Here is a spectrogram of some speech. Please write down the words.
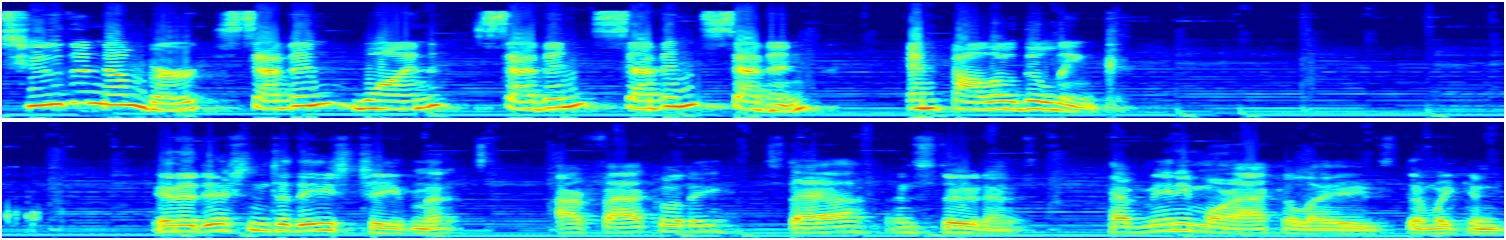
to the number 71777 and follow the link. In addition to these achievements, our faculty, staff, and students have many more accolades than we can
